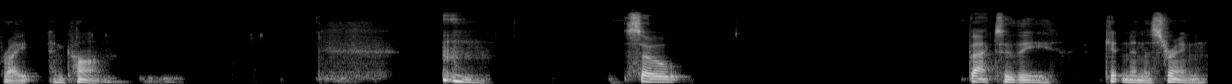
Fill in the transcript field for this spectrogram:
bright, and calm. so back to the kitten and the string.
